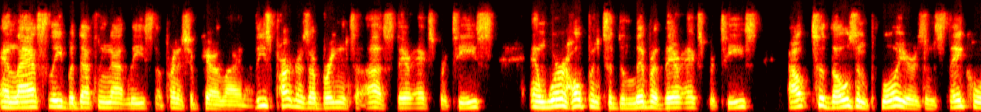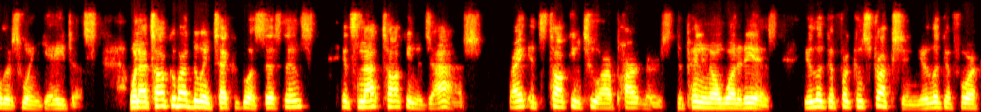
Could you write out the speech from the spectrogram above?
And lastly, but definitely not least, Apprenticeship Carolina. These partners are bringing to us their expertise, and we're hoping to deliver their expertise out to those employers and stakeholders who engage us. When I talk about doing technical assistance, it's not talking to Josh, right? It's talking to our partners, depending on what it is. You're looking for construction. You're looking for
